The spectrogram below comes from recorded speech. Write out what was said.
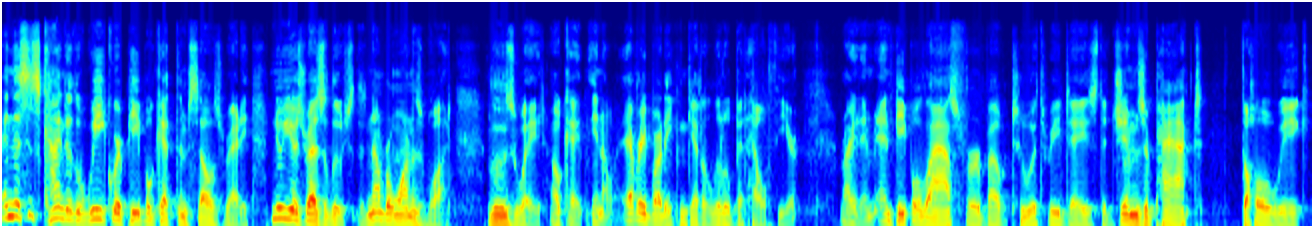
And this is kind of the week where people get themselves ready. New Year's resolutions. Number one is what? Lose weight. Okay, you know, everybody can get a little bit healthier, right? And, and people last for about two or three days. The gyms are packed the whole week,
